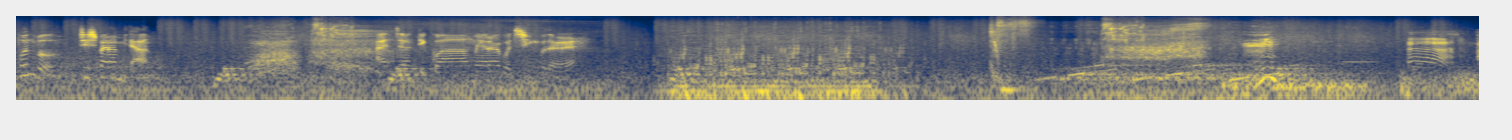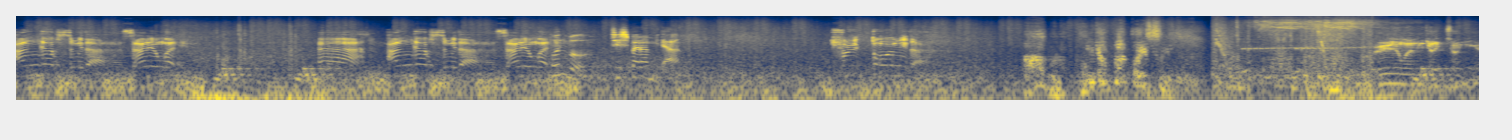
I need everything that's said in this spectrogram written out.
본부 지시 바랍니다. 안전띠 꽝 매라고 친구들. 아, 반갑습니다, 사령관님. 아, 반갑습니다, 사령관님. 본부 지시 바랍니다. 출동합니다. 훌륭한 결정이야.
